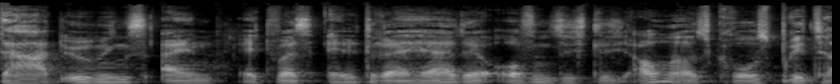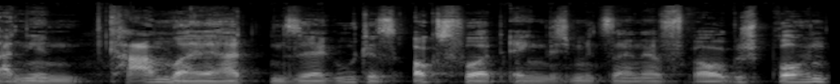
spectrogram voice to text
Da hat übrigens ein etwas älterer Herr, der offensichtlich auch aus Großbritannien kam, weil er hat ein sehr gutes Oxford-Englisch mit seiner Frau gesprochen.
